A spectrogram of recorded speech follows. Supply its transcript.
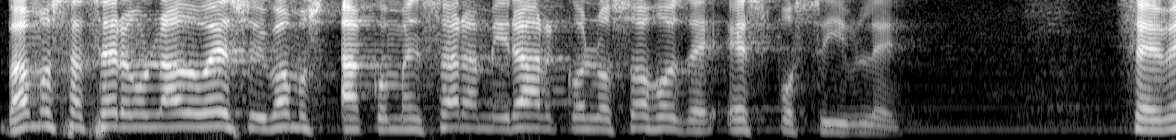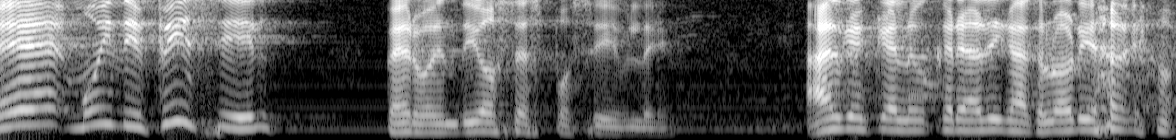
Vamos a hacer a un lado eso y vamos a comenzar a mirar con los ojos de es posible. Se ve muy difícil, pero en Dios es posible. Alguien que lo crea diga gloria a Dios.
